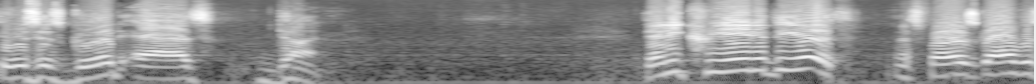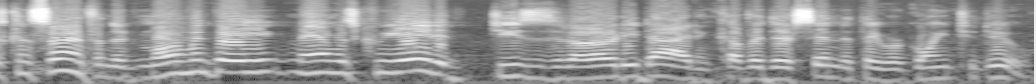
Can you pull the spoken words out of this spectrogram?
it was as good as done. Then he created the earth. And as far as God was concerned, from the moment the man was created, Jesus had already died and covered their sin that they were going to do.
